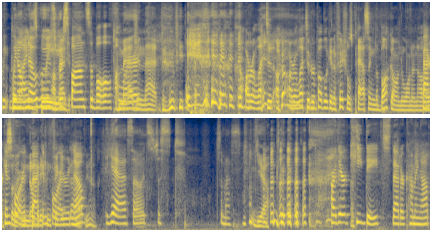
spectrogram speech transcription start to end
we, we don't know who's. Imagine- responsible for Imagine that people are elected are elected Republican officials passing the buck on to one another Back and so forth, that nobody back and can figure it forth. out. Nope. Yeah. Yeah, so it's just it's a mess. Yeah. Are there key dates that are coming up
